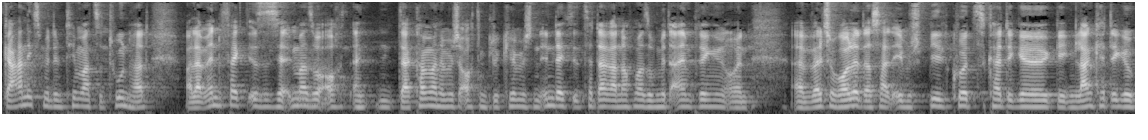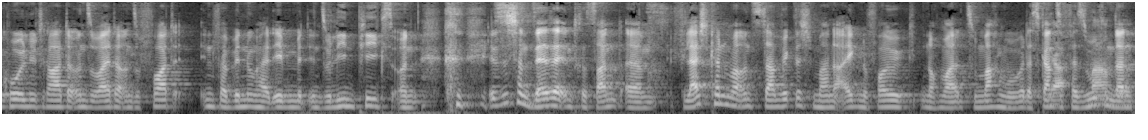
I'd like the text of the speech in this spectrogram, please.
gar nichts mit dem Thema zu tun hat, weil am Endeffekt ist es ja immer so auch, äh, da kann man nämlich auch den glykämischen Index etc. nochmal so mit einbringen und äh, welche Rolle das halt eben spielt, kurzkettige gegen langkettige Kohlenhydrate und so weiter und so fort in Verbindung halt eben mit Insulinpeaks und es ist schon sehr, sehr interessant. Ähm, vielleicht können wir uns da wirklich mal eine eigene Folge nochmal zu machen, wo wir das Ganze ja, versuchen dann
